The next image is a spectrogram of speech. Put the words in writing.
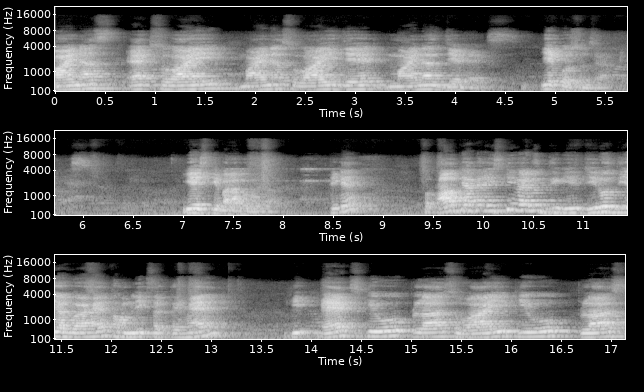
minus x y minus y z minus z x ये क्वेश्चन है। ये इसके बराबर होगा। ठीक है? तो अब क्या करें, इसकी वैल्यू ज़ीरो दिया हुआ है तो हम लिख सकते हैं कि x cube plus y cube plus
